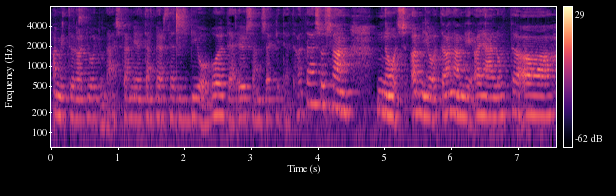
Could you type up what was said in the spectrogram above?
amitől a gyógyulást reméltem. Persze ez is bio volt, de ő sem segített hatásosan. Nos, amióta ami ajánlotta a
